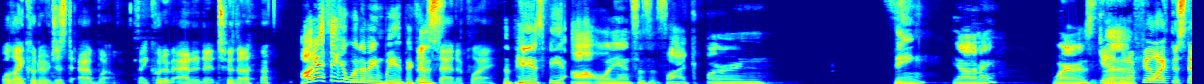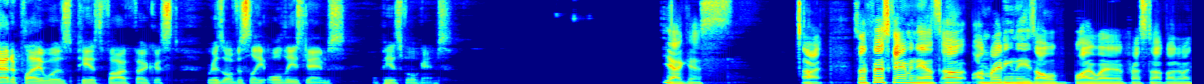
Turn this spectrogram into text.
Or they could have just add, well, they could have added it to the, I don't think it would have been weird the because state of play. the PSVR audience is its like own thing. You know what I mean? Whereas Yeah, the, but I feel like the state of play was PS5 focused, whereas obviously all these games are PS4 games. yeah, I guess. All right. So first game announced. Oh, I'm reading these all by way of press start. By the way,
